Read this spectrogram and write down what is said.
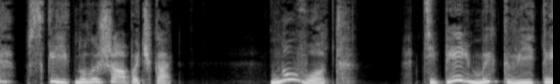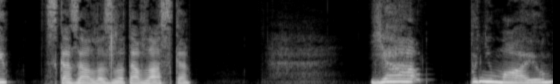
— вскрикнула Шапочка. «Ну вот, теперь мы квиты», — сказала Златовласка. «Я понимаю,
